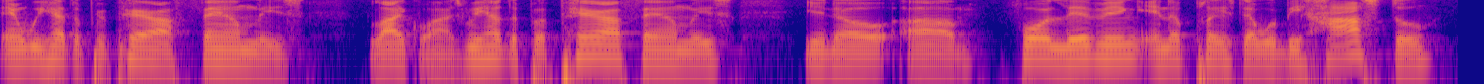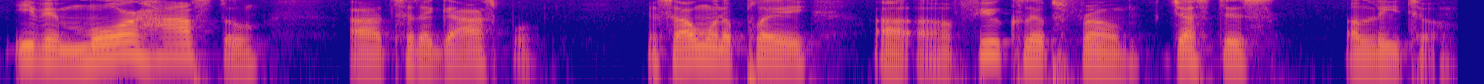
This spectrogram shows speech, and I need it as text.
and we have to prepare our families likewise. We have to prepare our families, you know, um, for living in a place that would be hostile, even more hostile uh, to the gospel. And so I want to play uh, a few clips from Justice Alito.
